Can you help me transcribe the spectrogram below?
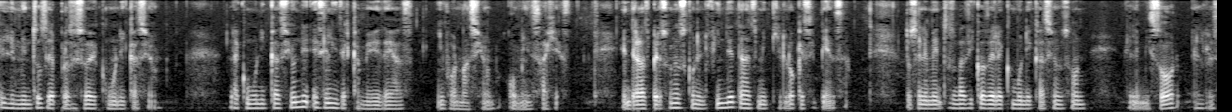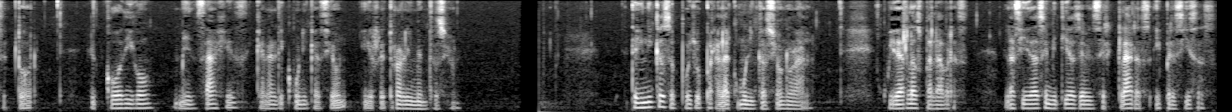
Elementos del proceso de comunicación. La comunicación es el intercambio de ideas, información o mensajes entre las personas con el fin de transmitir lo que se piensa. Los elementos básicos de la comunicación son el emisor, el receptor, el código, mensajes, canal de comunicación y retroalimentación. Técnicas de apoyo para la comunicación oral. Cuidar las palabras. Las ideas emitidas deben ser claras y precisas.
